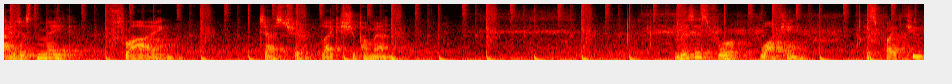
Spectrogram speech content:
I just make flying gesture like Superman. This is for walking. It's quite cute.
